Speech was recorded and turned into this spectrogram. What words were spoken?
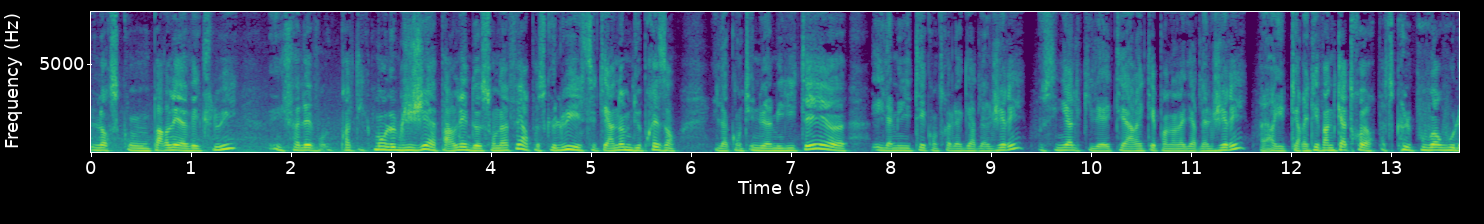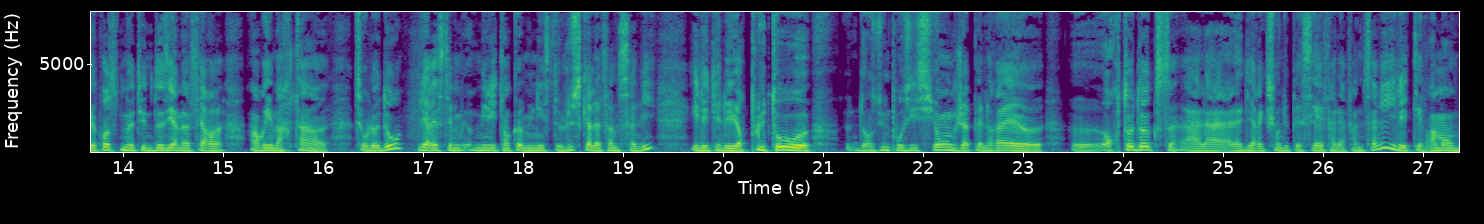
Lorsqu'on parlait avec lui, il fallait pratiquement l'obliger à parler de son affaire parce que lui, c'était un homme du présent. Il a continué à militer. Euh, il a milité contre la guerre d'Algérie. Je vous signale qu'il a été arrêté pendant la guerre d'Algérie. Alors, il a été arrêté 24 heures parce que le pouvoir voulait pas se mettre une deuxième affaire euh, Henri Martin euh, sur le dos. Il est resté militant communiste jusqu'à la fin de sa vie. Il était d'ailleurs plutôt dans une position que j'appellerais euh, euh, orthodoxe à la, à la, direction du PCF à la fin de sa vie. Il était vraiment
